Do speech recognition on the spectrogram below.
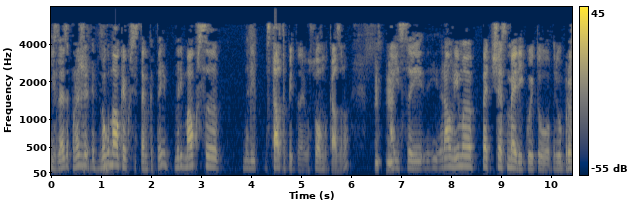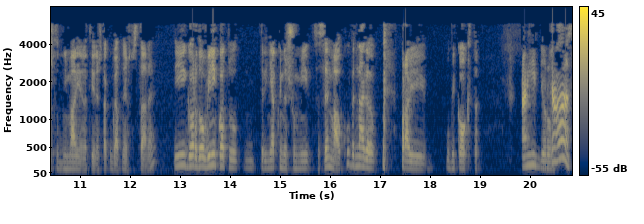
излезе, понеже е много малка екосистемката и нали, малко са нали, стартъпите, нали, условно казано. А и, са, и, и реално има 5-6 медии, които нали, обръщат внимание на тия неща, когато нещо стане. И горе-долу винаги, когато нали, някой нашуми съвсем малко, веднага прави обиколката. Ами, Юрун. да,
